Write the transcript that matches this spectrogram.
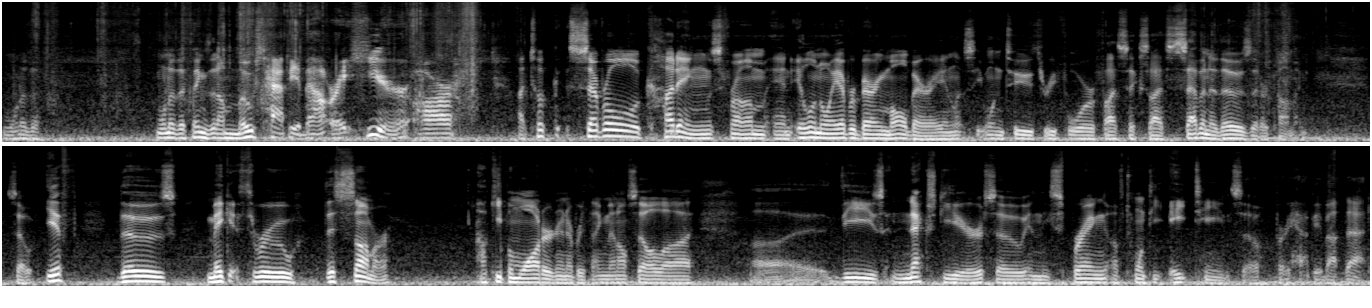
one of the one of the things that I'm most happy about right here are I took several cuttings from an Illinois everbearing mulberry, and let's see, one, two, three, four, five, six, five, seven of those that are coming. So if those make it through this summer, I'll keep them watered and everything. Then I'll sell uh, Uh, these next year, so in the spring of 2018. So very happy about that.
